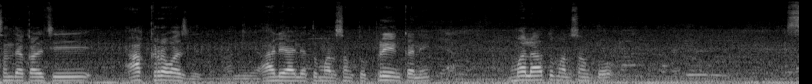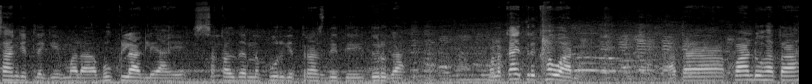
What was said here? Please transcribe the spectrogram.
संध्याकाळचे अकरा वाजलेत आणि आले आल्या तुम्हाला सांगतो प्रियंकाने. मला तुम्हाला सांगतो सांगितलं की मला भूक लागली आहे सकाळ दरनं पोरगी त्रास देते दुर्गा. मला काहीतरी खाऊ आण. आता पांडू होता.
